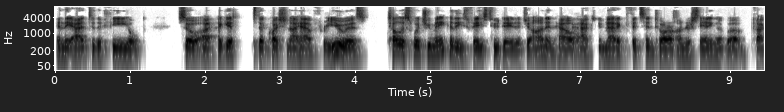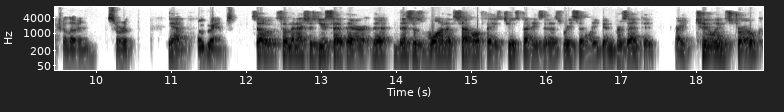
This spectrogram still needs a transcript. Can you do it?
and they add to the field. So I, I guess the question I have for you is tell us what you make of these phase two data, John, and how yeah. axiomatic fits into our understanding of uh, factor 11 sort of yeah. Programs. So, so Manesh, as you said there, there, this is one of several phase two studies that has recently been presented, right? Two in stroke,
